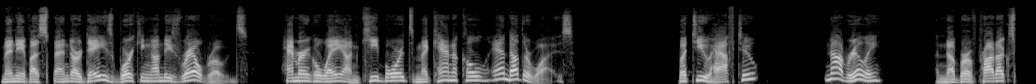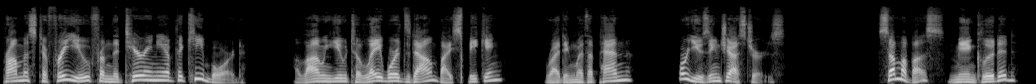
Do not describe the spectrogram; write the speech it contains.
Many of us spend our days working on these railroads, hammering away on keyboards, mechanical and otherwise. But do you have to? Not really. A number of products promise to free you from the tyranny of the keyboard, allowing you to lay words down by speaking, writing with a pen, or using gestures. Some of us, me included,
